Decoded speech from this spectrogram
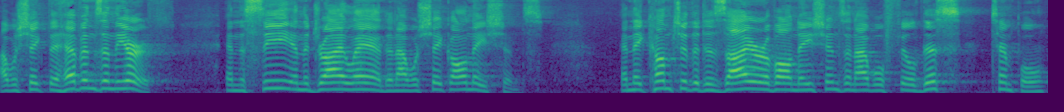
I will shake the heavens and the earth, and the sea and the dry land, and I will shake all nations. And they come to the desire of all nations, and I will fill this temple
